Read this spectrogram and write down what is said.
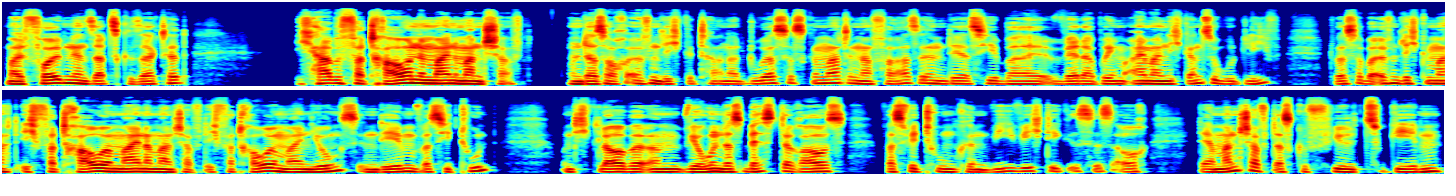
mal folgenden Satz gesagt hat. Ich habe Vertrauen in meine Mannschaft und das auch öffentlich getan hat. Du hast das gemacht in einer Phase, in der es hier bei Werder Bremen einmal nicht ganz so gut lief. Du hast aber öffentlich gemacht, ich vertraue meiner Mannschaft, ich vertraue meinen Jungs in dem, was sie tun. Und ich glaube, ähm, wir holen das Beste raus, was wir tun können. Wie wichtig ist es auch, der Mannschaft das Gefühl zu geben,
